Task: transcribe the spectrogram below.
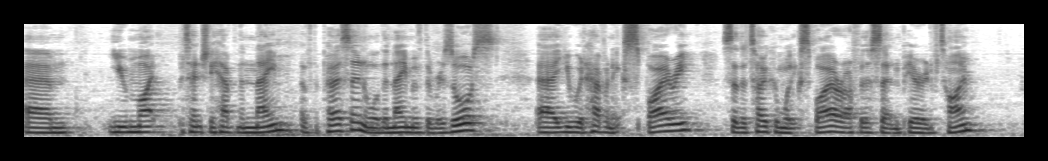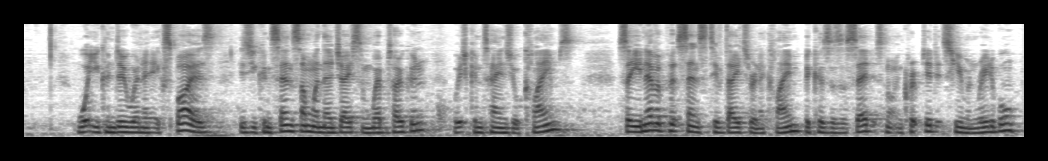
Um, you might potentially have the name of the person or the name of the resource. Uh, you would have an expiry, so the token will expire after a certain period of time. What you can do when it expires is you can send someone their JSON web token, which contains your claims. So you never put sensitive data in a claim because, as I said, it's not encrypted, it's human readable.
